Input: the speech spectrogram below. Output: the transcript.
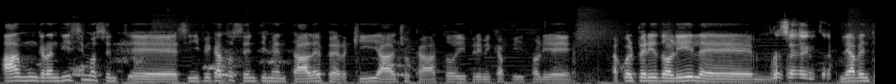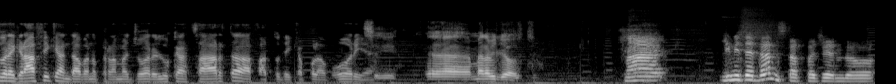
ha un grandissimo sen- eh, significato sentimentale per chi ha giocato i primi capitoli e a quel periodo lì le, le avventure grafiche andavano per la maggiore. LucasArts ha fatto dei capolavori. eh. Sì, eh, meraviglioso. Ma Limited Run sta facendo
